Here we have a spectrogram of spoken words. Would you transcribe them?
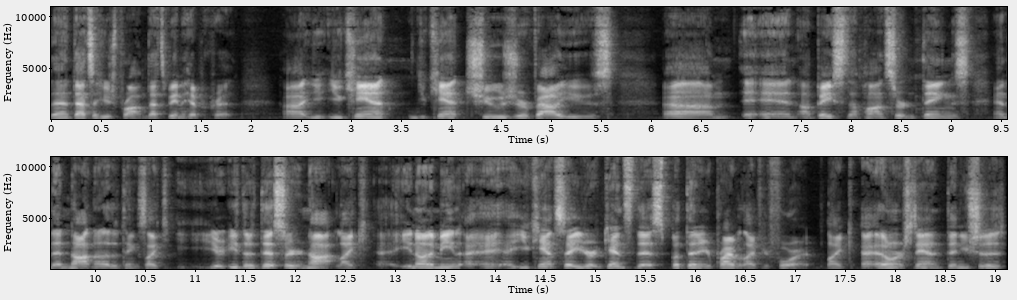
then that's a huge problem. That's being a hypocrite. Uh, you, you can't you can't choose your values um, and uh, based upon certain things and then not on other things. Like you're either this or you're not. Like you know what I mean? I, I, you can't say you're against this, but then in your private life you're for it. Like I don't understand. Then you should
